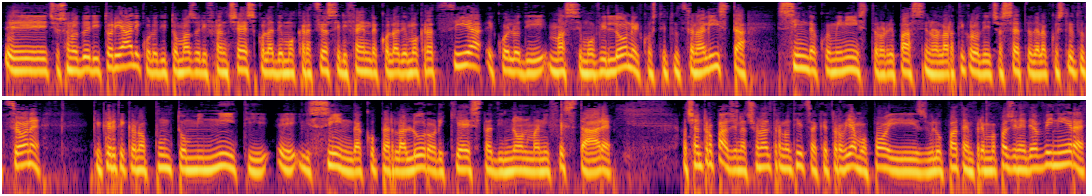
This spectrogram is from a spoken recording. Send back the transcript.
E ci sono due editoriali, quello di Tommaso Di Francesco, La democrazia si difende con la democrazia, e quello di Massimo Villone, il costituzionalista, sindaco e ministro, ripassino l'articolo 17 della Costituzione, che criticano appunto Minniti e il sindaco per la loro richiesta di non manifestare. A centropagina c'è un'altra notizia che troviamo poi sviluppata in prima pagina di Avvenire,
